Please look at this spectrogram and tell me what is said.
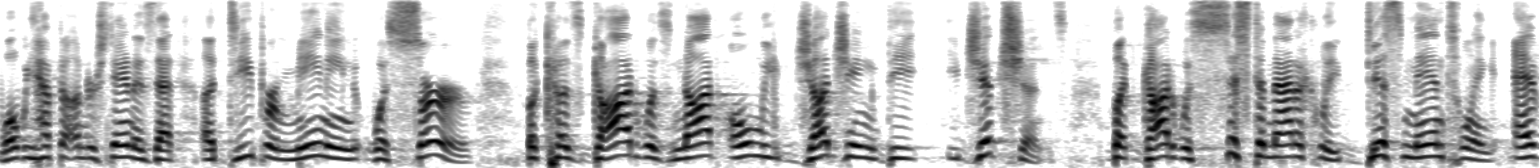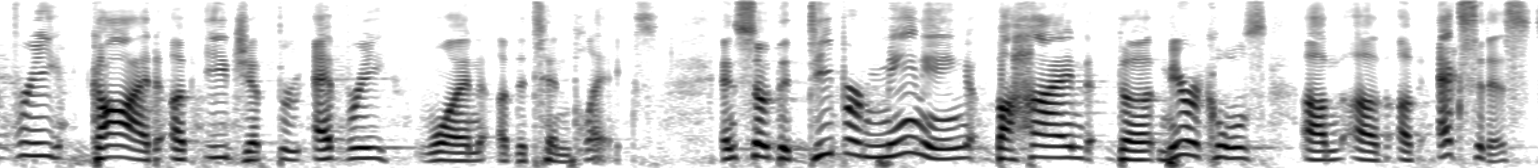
What we have to understand is that a deeper meaning was served because God was not only judging the Egyptians, but God was systematically dismantling every god of Egypt through every one of the 10 plagues. And so, the deeper meaning behind the miracles um, of, of Exodus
